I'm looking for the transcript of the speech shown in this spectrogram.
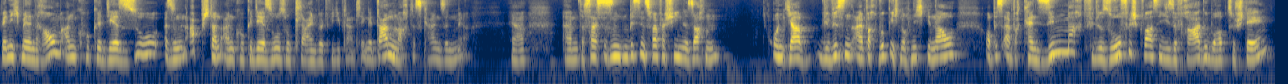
wenn ich mir einen Raum angucke, der so, also einen Abstand angucke, der so, so klein wird wie die Plancklänge, dann macht es keinen Sinn mehr. Ja, ähm, das heißt, es sind ein bisschen zwei verschiedene Sachen. Und ja, wir wissen einfach wirklich noch nicht genau, ob es einfach keinen Sinn macht, philosophisch quasi diese Frage überhaupt zu stellen,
